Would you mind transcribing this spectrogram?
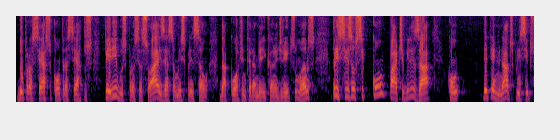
do processo contra certos perigos processuais, essa é uma expressão da Corte Interamericana de Direitos Humanos, precisam se compatibilizar com determinados princípios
